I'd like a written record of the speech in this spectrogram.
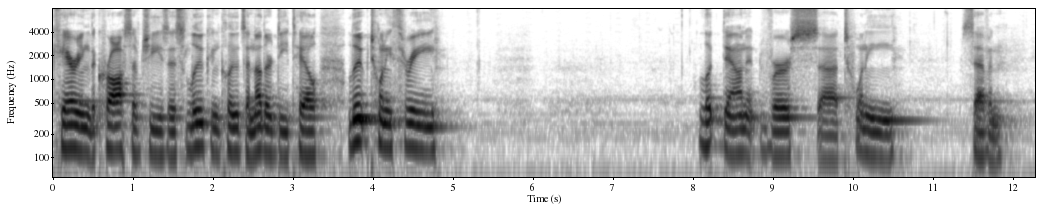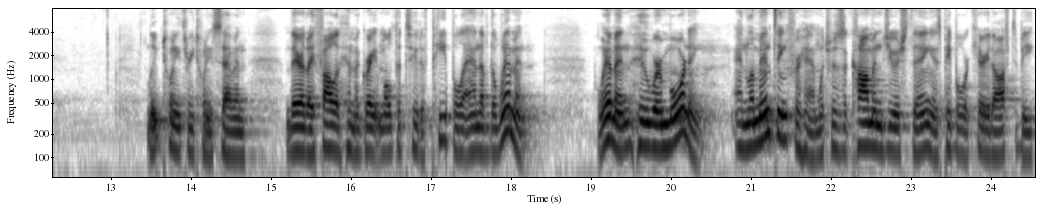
carrying the cross of Jesus, Luke includes another detail. Luke 23. Look down at verse uh, 27. Luke 23 27. There they followed him a great multitude of people and of the women, women who were mourning and lamenting for him, which was a common Jewish thing as people were carried off to be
